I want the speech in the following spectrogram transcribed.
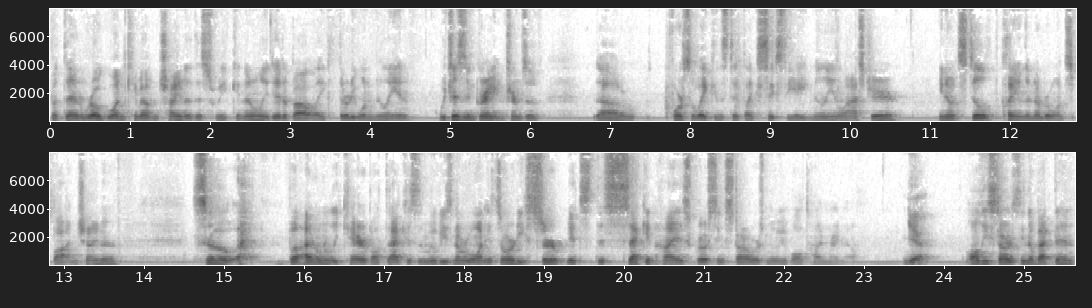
But then Rogue One came out in China this week, and it only did about like thirty one million, which isn't great in terms of. Uh, Force Awakens did like sixty eight million last year. You know, it's still claiming the number one spot in China. So, but I don't really care about that because the movie is number one. It's already sur- It's the second highest grossing Star Wars movie of all time right now. Yeah. All these stars, you know, back then,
